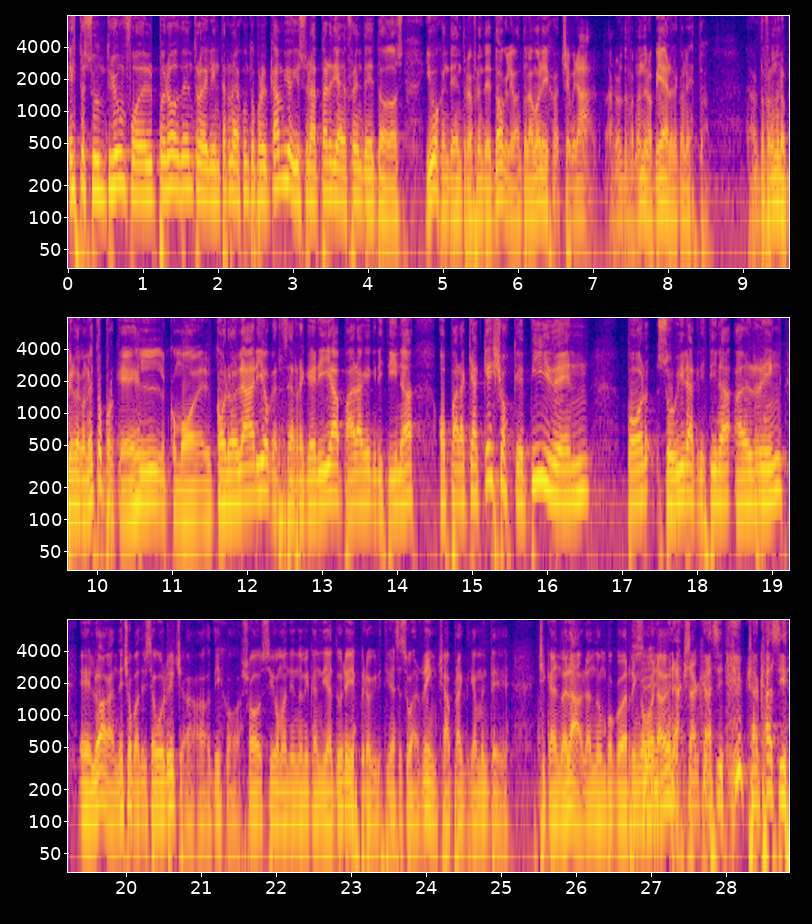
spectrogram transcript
Esto es un triunfo del PRO dentro de la interna de Juntos por el Cambio y es una pérdida de frente de todos. Y hubo gente dentro de frente de todos que levantó la mano y dijo, che, mirá, Alberto Fernández no pierde con esto. Alberto Fernández no pierde con esto porque es el, como el corolario que se requería para que Cristina, o para que aquellos que piden por subir a Cristina al ring, eh, lo hagan. De hecho, Patricia Bullrich ah, ah, dijo, yo sigo manteniendo mi candidatura y espero que Cristina se suba al ring, ya prácticamente chicándola, hablando un poco de Ringo Sí. Bonavena, ya casi, ya casi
